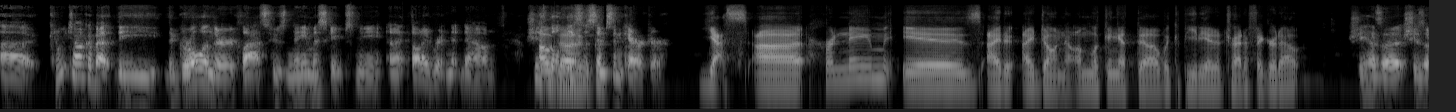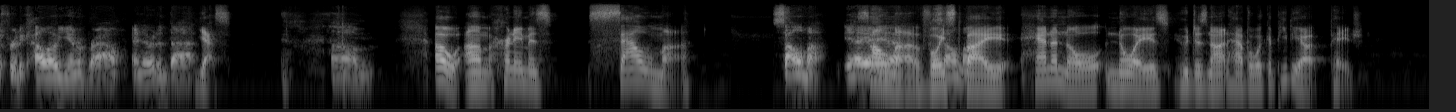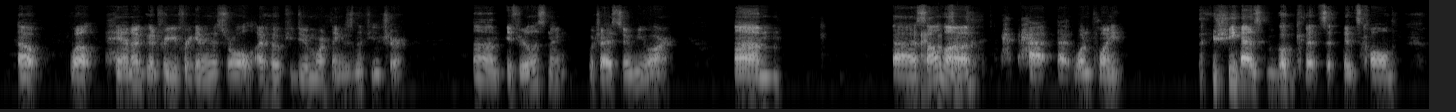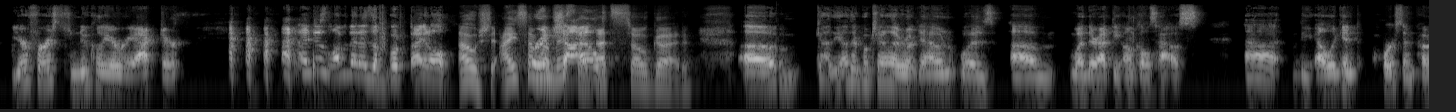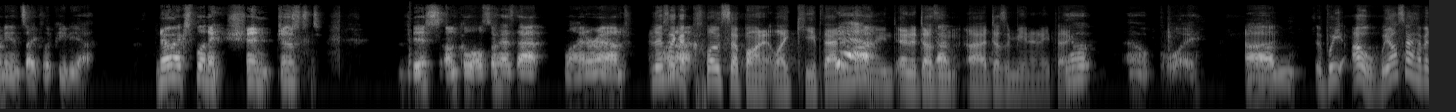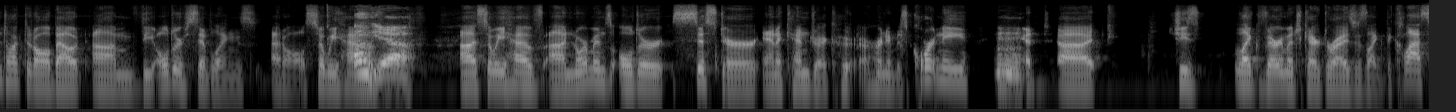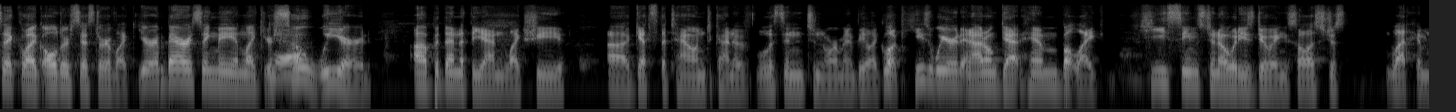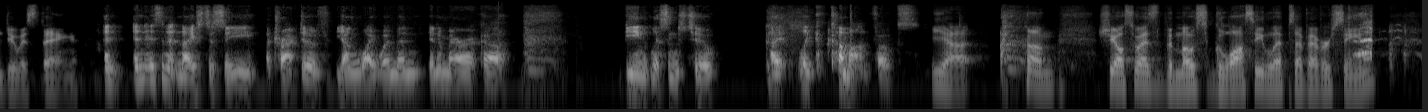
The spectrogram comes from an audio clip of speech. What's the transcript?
uh, can we talk about the the girl in their class whose name escapes me, and I thought I'd written it down. She's Oh, the, the- Lisa Simpson character. Yes. Uh, her name is I, I don't know. I'm looking at the Wikipedia to try to figure it out. She has a she's a Kahlo unibrow. I noted that. Yes. Um, Oh, um, her name is Salma. Salma. Yeah, yeah, Salma, yeah. voiced Salma. by Hannah Knoll Noyes, who does not have a Wikipedia page. Oh, well, Hannah, good for you for getting this role. I hope you do more things in the future. Um, if you're listening, which I assume you are. Um, uh, hope so, Salma, ha- at one point, she has a book that's it's called "Your First Nuclear Reactor." I just love that as a book title. Oh, sh- I somehow missed that. That's so good. Um, God, the other book title I wrote down was um, when they're at the uncle's house, uh, the Elegant Horse and Pony Encyclopedia. No explanation, just this uncle also has that lying around. And there's Why like a close up on it, like keep that Yeah. in mind, and it doesn't uh, doesn't mean anything. Yep. Oh boy. Uh, Um, We oh we also haven't talked at all about um the older siblings at all. So we have oh yeah. Uh, so we have uh, Norman's older sister, Anna Kendrick. Her, her name is Courtney, Mhm. and uh, she's like very much characterized as like the classic like older sister of like you're embarrassing me and like you're Yeah. so weird. Uh, but then at the end, like she uh, gets the town to kind of listen to Norman and be like, look, he's weird and I don't get him, but like he seems to know what he's doing, so let's just let him do his thing. And and isn't it nice to see attractive young white women in America being listened to? I like come on, folks. Yeah. Um, she also has the most glossy lips I've ever seen.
